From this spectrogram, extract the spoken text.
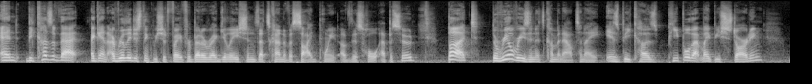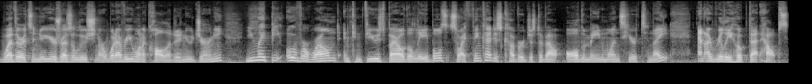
And because of that, again, I really just think we should fight for better regulations. That's kind of a side point of this whole episode. But the real reason it's coming out tonight is because people that might be starting whether it's a New Year's resolution or whatever you want to call it, a new journey, you might be overwhelmed and confused by all the labels. So I think I just covered just about all the main ones here tonight, and I really hope that helps.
